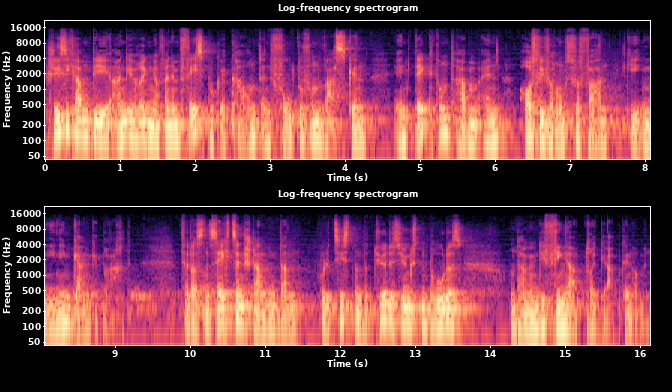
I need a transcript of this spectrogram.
Schließlich haben die Angehörigen auf einem Facebook-Account ein Foto von Wasken entdeckt und haben ein Auslieferungsverfahren gegen ihn in Gang gebracht. 2016 standen dann Polizisten an der Tür des jüngsten Bruders und haben ihm die Fingerabdrücke abgenommen.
